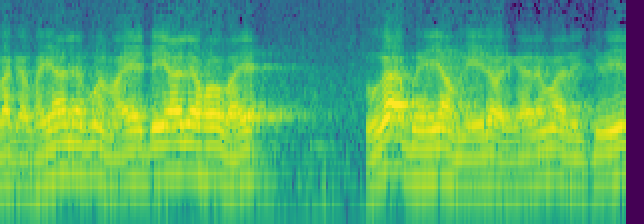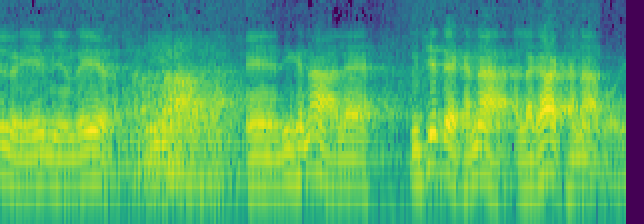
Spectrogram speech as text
ပါတ်ကဘုရားလည်းပွင့်ပါရဲ့တရားလည်းဟောပါရဲ့ ကိုကအပယ်ရောက်နေတော့ဒကာဓမ္မတွေကျွေးလွေမြင်သေးရဲ့အဲဒီခဏကလည်းသူဖြစ်တဲ့ခဏဟာအလကားခဏပေါ့ဗျ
